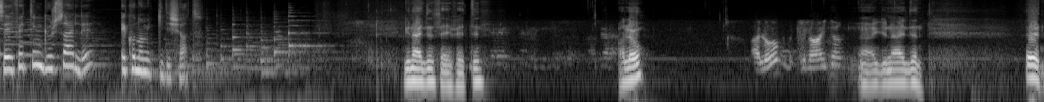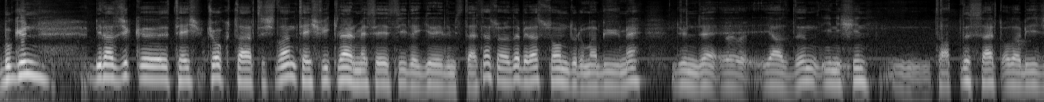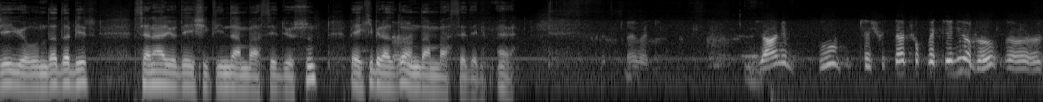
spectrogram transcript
Seyfettin Gürsel'le Ekonomik Gidişat. Günaydın Seyfettin. Alo. Alo, günaydın. Ha, günaydın. Evet, bugün birazcık e, teş çok tartışılan teşvikler meselesiyle girelim istersen. Sonra da biraz son duruma, büyüme, dün de e, yazdığın inişin tatlı sert olabileceği yolunda da bir senaryo değişikliğinden bahsediyorsun. Belki biraz evet. da ondan bahsedelim. Evet. Evet. Yani bu teşvikler çok bekleniyordu. Ee,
